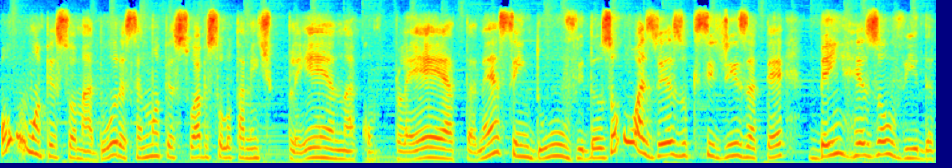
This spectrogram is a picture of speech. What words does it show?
Ou uma pessoa madura sendo uma pessoa absolutamente plena, completa, né, sem dúvidas, ou às vezes o que se diz até bem resolvida.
